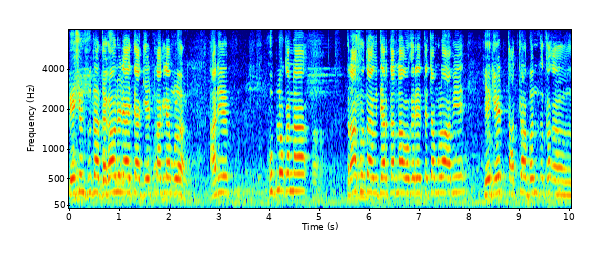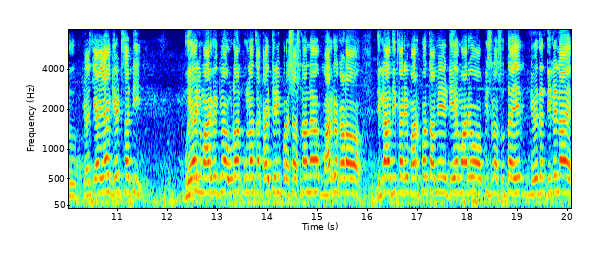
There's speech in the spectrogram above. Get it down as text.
पेशंटसुद्धा दगावलेले आहेत त्या गेट लागल्यामुळं. आणि खूप लोकांना त्रास होत आहे विद्यार्थ्यांना वगैरे. त्याच्यामुळं आम्ही हे गेट तात्काळ बंद क या- या या गेटसाठी भुयारी मार्ग किंवा उडान पुलाचा काहीतरी प्रशासनानं मार्ग काढावा. जिल्हाधिकारी मार्फत आम्ही डी एम आर ओ ऑफिसला सुद्धा हे निवेदन दिलेलं आहे.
